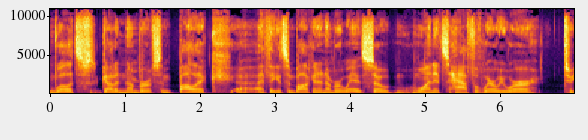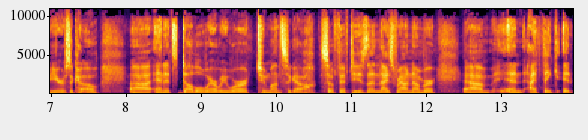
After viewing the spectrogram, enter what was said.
Well, it's got a number of symbolic, uh, I think it's symbolic in a number of ways. So, one, it's half of where we were two years ago, uh, and it's double where we were two months ago. So 50 is a nice round number, um, and I think it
